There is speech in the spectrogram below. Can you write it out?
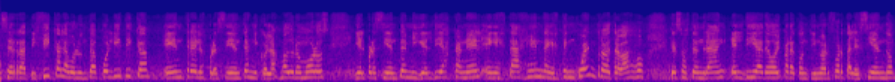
Se ratifica la voluntad política entre los presidentes Nicolás Maduro Moros y el presidente Miguel Díaz Canel en esta agenda, en este encuentro de trabajo que sostendrán el día de hoy para continuar fortaleciendo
